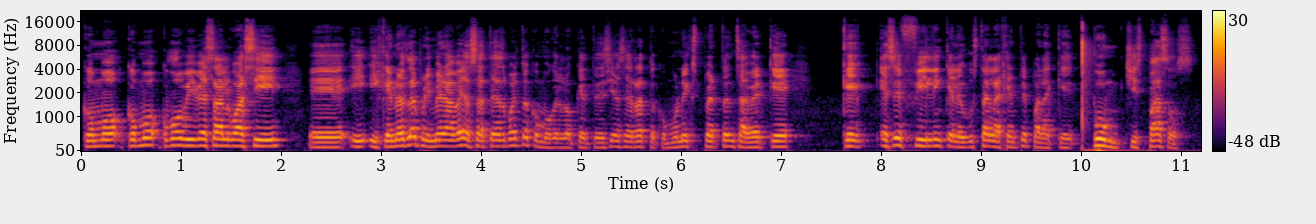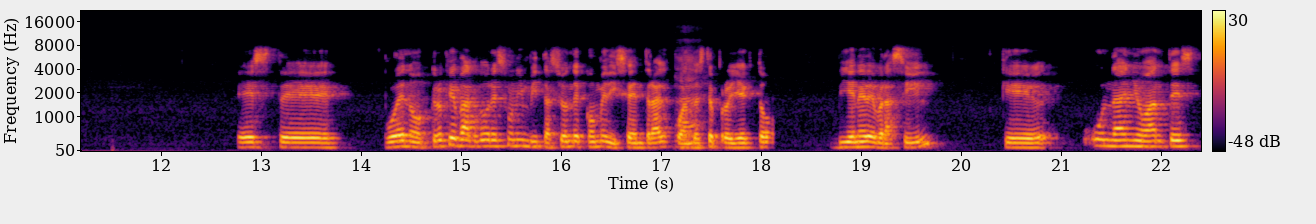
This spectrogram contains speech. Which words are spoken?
¿Cómo, cómo, cómo vives algo así? Eh, y, que no es la primera vez, o sea, te has vuelto como lo que te decía hace rato, como un experto en saber que, que ese feeling que le gusta a la gente para que, ¡pum!, chispazos. Este, bueno, creo que Backdoor es una invitación de Comedy Central cuando este proyecto viene de Brasil, que un año antes,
